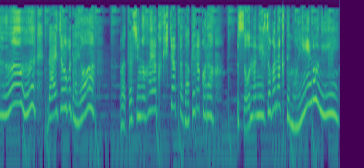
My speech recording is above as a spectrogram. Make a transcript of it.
うん、大丈夫だよ。私が早く来ちゃっただけだから、そんなに急がなくてもいいのに。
